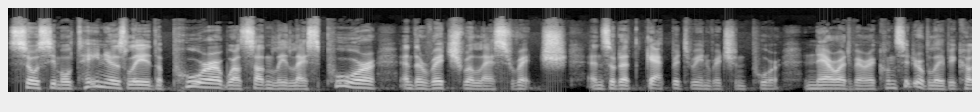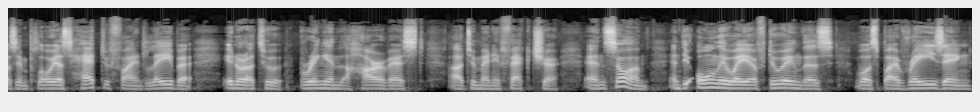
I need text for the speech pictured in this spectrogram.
So simultaneously, the poor were suddenly less poor and the rich were less rich. And so that gap between rich and poor narrowed very considerably because employers had to find labor in order to bring in the harvest uh, to manufacture and so on. And the only way of doing this was by raising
